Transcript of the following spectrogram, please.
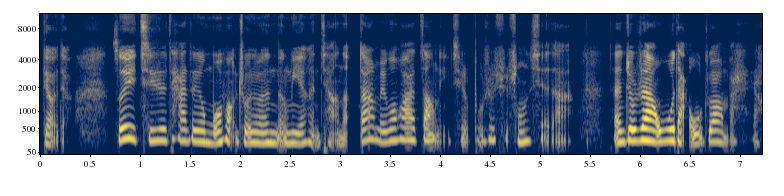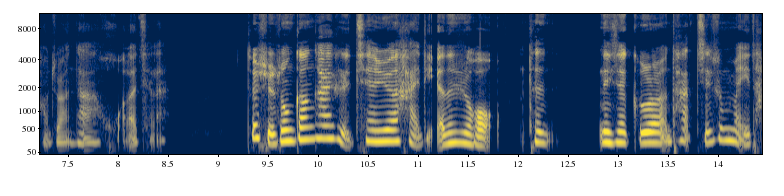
调调。所以其实他这个模仿周杰伦能力也很强的。当然，《玫瑰花的葬礼》其实不是许嵩写的，啊，但就这样误打误撞吧，然后就让他火了起来。就许嵩刚开始签约海蝶的时候，他那些歌，他其实没太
